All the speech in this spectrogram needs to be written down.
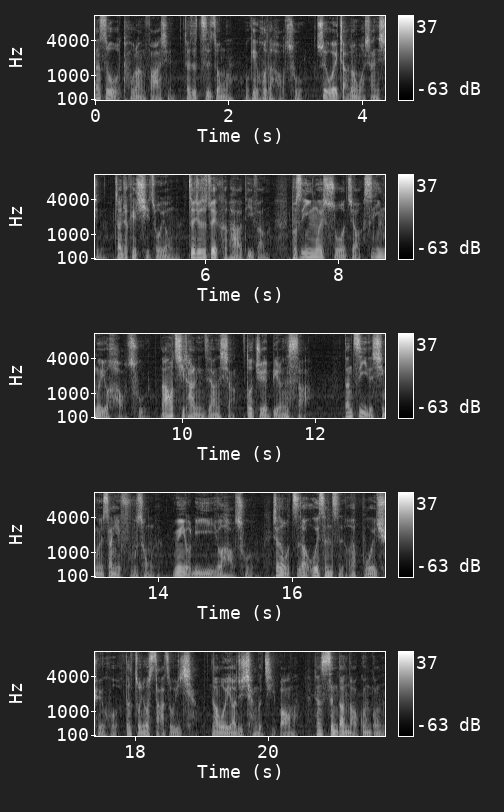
但是我突然发现在这之中啊，我可以获得好处，所以我也假装我相信了，这样就可以起作用了。这就是最可怕的地方，不是因为说教，是因为有好处，然后其他人这样想，都觉得别人傻。但自己的行为上也服从了，因为有利益有好处。像是我知道卫生纸它不会缺货，但总有傻子会去抢，那我也要去抢个几包嘛。像圣诞老公公，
